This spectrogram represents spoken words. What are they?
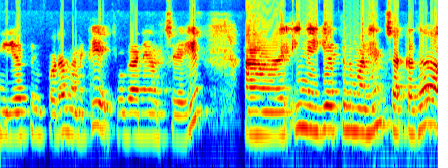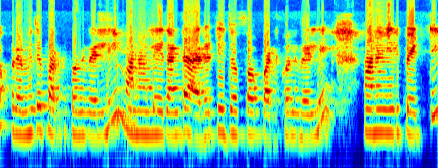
నెయ్యొత్తులు కూడా మనకి ఎక్కువగానే వచ్చాయి. ఆ ఈ నెయ్యొత్తులు మనం చక్కగా ప్రమిద పట్టుకొని వెళ్ళి మనం లేదంటే అరటి దొప్ప పట్టుకొని వెళ్ళి మనం ఇది పెట్టి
